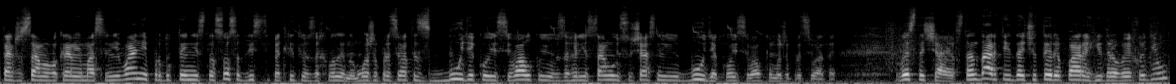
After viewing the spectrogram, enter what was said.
так само в окремій масляній ванні, продуктивність насоса 205 літрів за хвилину. Може працювати з будь-якою сівалкою, взагалі самою сучасною будь-якою сівалкою може працювати. Вистачає. В стандарті йде 4 пари гідровиходів.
